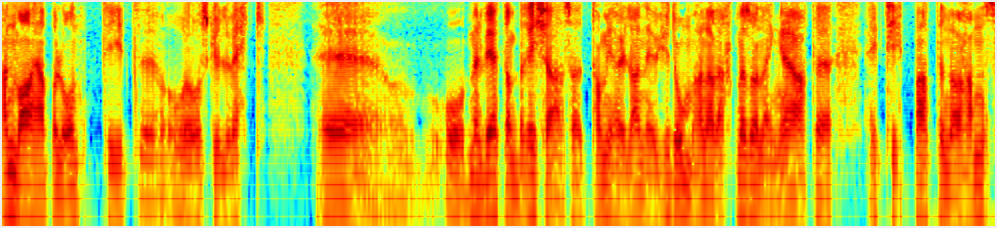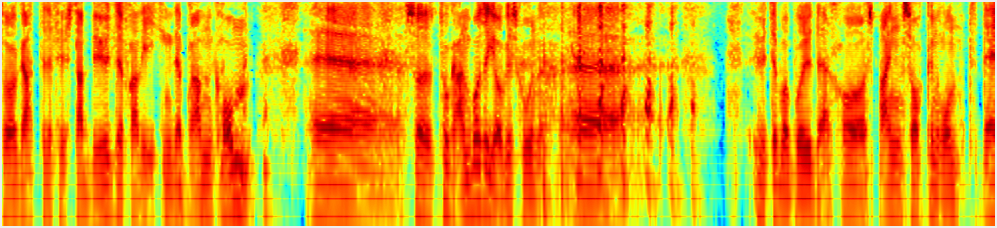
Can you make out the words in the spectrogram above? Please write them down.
han var her på lånt tid og, og skulle vekk. Eh, og, men vet han Berisha, altså Tommy Høiland er jo ikke dum. Han har vært med så lenge at eh, jeg tipper at når han så at det første budet fra Viking til Brann kom, eh, så tok han på seg joggeskoene. Eh, ute på Bru der og sprang sokken rundt. Det,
